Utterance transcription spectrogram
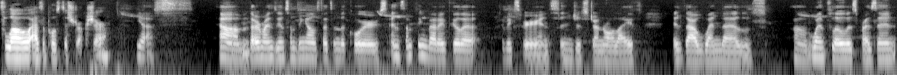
flow as opposed to structure. Yes. Um, that reminds me of something else that's in the course and something that I feel that I've experienced in just general life is that when those um, when flow is present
